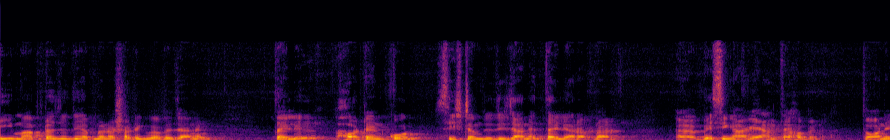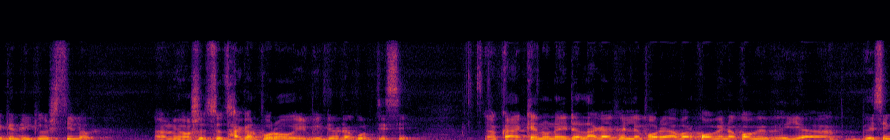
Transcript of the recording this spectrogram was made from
এই মাপটা যদি আপনারা সঠিকভাবে জানেন, তাইলে হট অ্যান্ড কোল্ড সিস্টেম যদি জানেন, তাইলে আর আপনার বেসিং আগে আনতে হবে না। তো অনেকের রিকোয়েস্ট ছিল আমি অসুস্থ থাকার পরেও এই ভিডিওটা করতেছি। কেননা এটা লাগাই ফেললে পরে আবার কবে না কবে ইয়া বেসিং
